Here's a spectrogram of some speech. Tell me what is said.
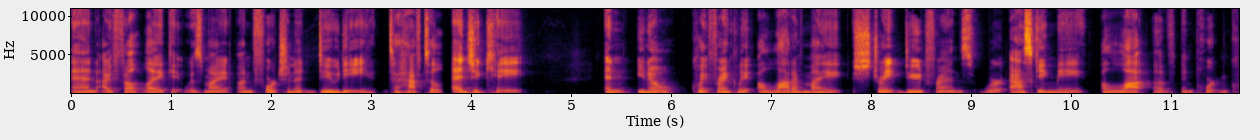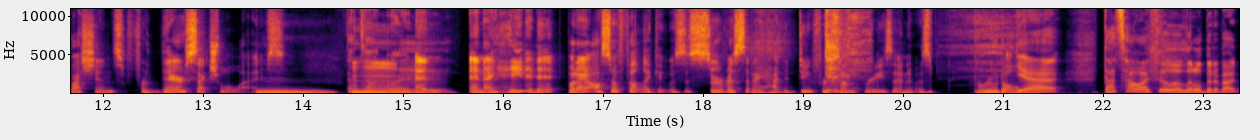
And I felt like it was my unfortunate duty to have to educate. And, you know, quite frankly, a lot of my straight dude friends were asking me a lot of important questions for their sexual lives Mm, that's Mhm. awkward. and and I hated it, but I also felt like it was a service that I had to do for some reason. It was brutal. Yeah, that's how I feel a little bit about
